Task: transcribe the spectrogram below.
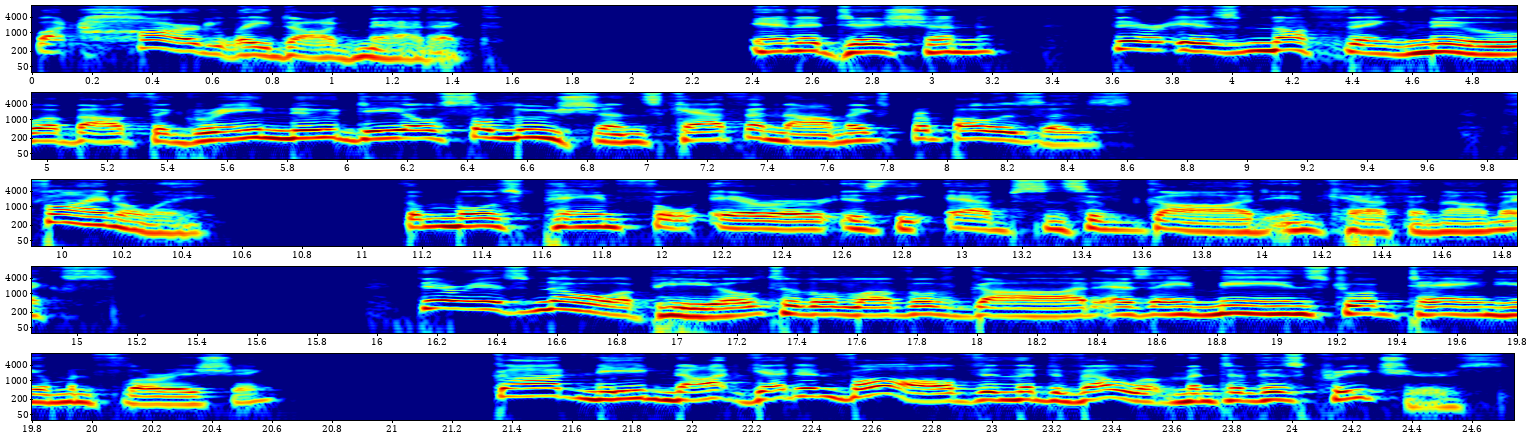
but hardly dogmatic. In addition, there is nothing new about the Green New Deal solutions Cathonomics proposes. Finally, the most painful error is the absence of God in Cathonomics. There is no appeal to the love of God as a means to obtain human flourishing. God need not get involved in the development of his creatures.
